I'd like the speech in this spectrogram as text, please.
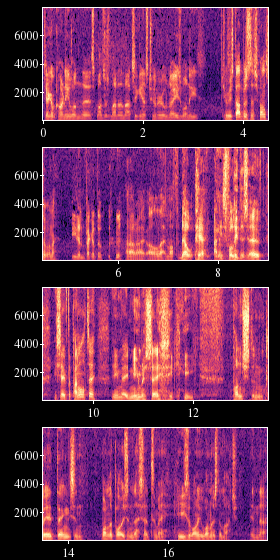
Jacob Carney won the sponsors man of the match against two in a row now. He's won. He's, sure, his dad was the sponsor, wasn't he? He didn't pick it though. All right, I'll let him off. No, yeah, and he's fully deserved. He saved the penalty. He made numerous saves. He, he punched and cleared things, and one of the boys in there said to me, he's the one who won us the match in there,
